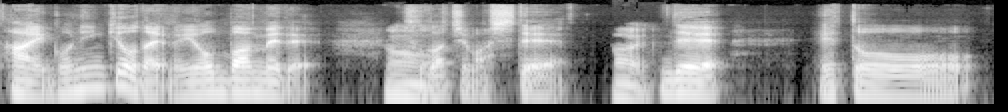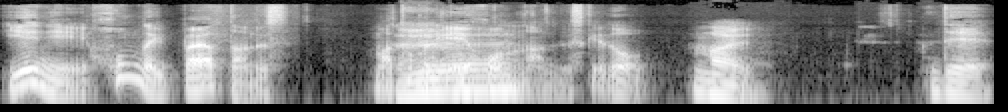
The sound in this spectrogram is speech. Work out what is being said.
はい、5人兄弟の4番目で育ちまして、うんはい。で、えっと、家に本がいっぱいあったんです。まあ、特に絵本なんですけど、うんはい。で、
